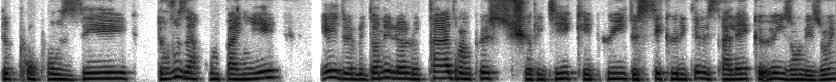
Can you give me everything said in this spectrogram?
de proposer, de vous accompagner et de leur donner leur le cadre un peu juridique et puis de sécurité de salaire qu'eux, ils ont besoin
